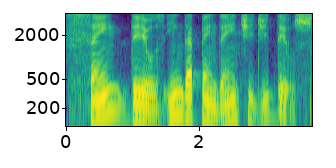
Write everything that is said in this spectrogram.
sem Deus, independente de Deus.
